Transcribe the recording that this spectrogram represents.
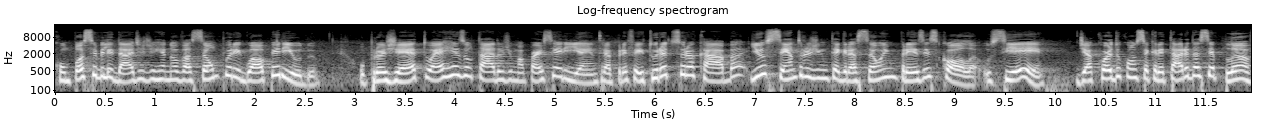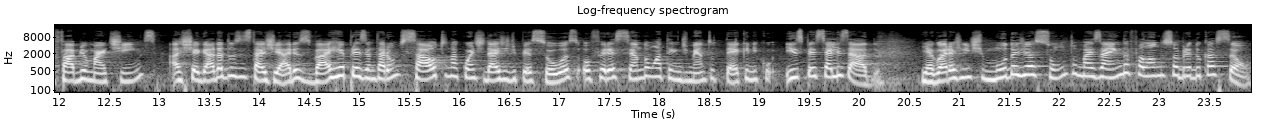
com possibilidade de renovação por igual período, o projeto é resultado de uma parceria entre a Prefeitura de Sorocaba e o Centro de Integração Empresa-Escola, o CIEE. De acordo com o secretário da CEPLAN, Fábio Martins, a chegada dos estagiários vai representar um salto na quantidade de pessoas oferecendo um atendimento técnico especializado. E agora a gente muda de assunto, mas ainda falando sobre educação.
